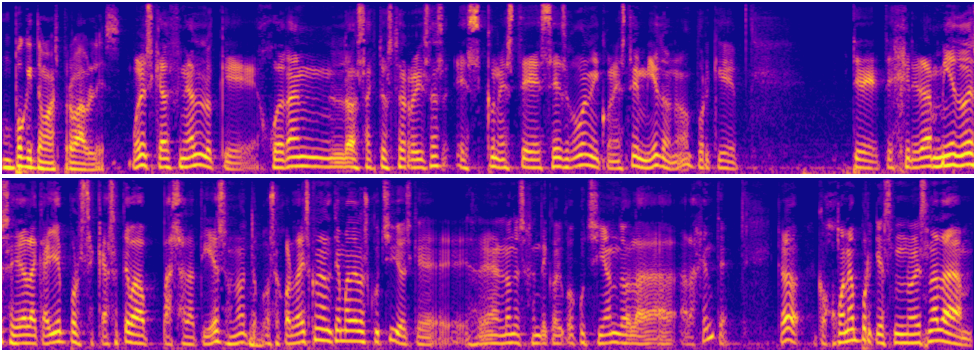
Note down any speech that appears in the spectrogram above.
un poquito más probables. Bueno, es que al final lo que juegan los actos terroristas es con este sesgo y con este miedo, ¿no? Porque te, te genera miedo de salir a la calle por si acaso te va a pasar a ti eso, ¿no? ¿Os acordáis con el tema de los cuchillos? Que salían en Londres gente cuchillando a la, a la gente. Claro, cojona porque no es nada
